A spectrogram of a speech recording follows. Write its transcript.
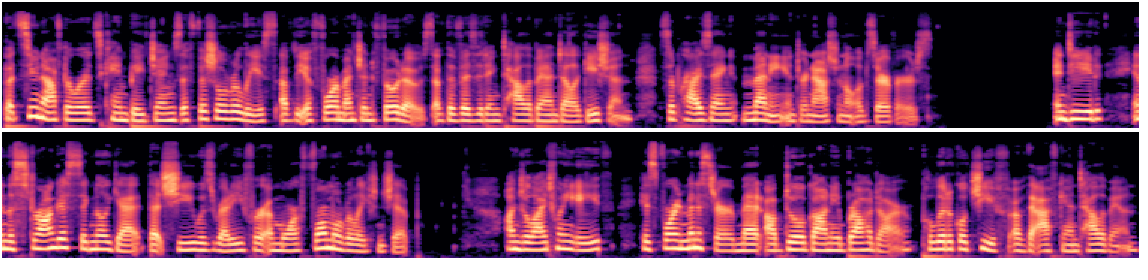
But soon afterwards came Beijing's official release of the aforementioned photos of the visiting Taliban delegation, surprising many international observers. Indeed, in the strongest signal yet that Xi was ready for a more formal relationship, on July 28th, his foreign minister met Abdul Ghani Baradar, political chief of the Afghan Taliban.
